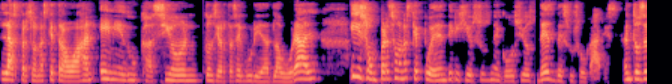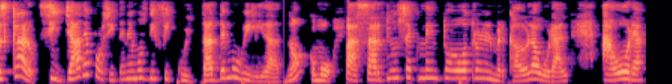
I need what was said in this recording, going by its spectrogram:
las personas que trabajan en educación con cierta seguridad laboral, y son personas que pueden dirigir sus negocios desde sus hogares. Entonces, claro, si ya de por sí tenemos dificultad de movilidad, ¿no? Como pasar de un segmento a otro en el mercado laboral, ahora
